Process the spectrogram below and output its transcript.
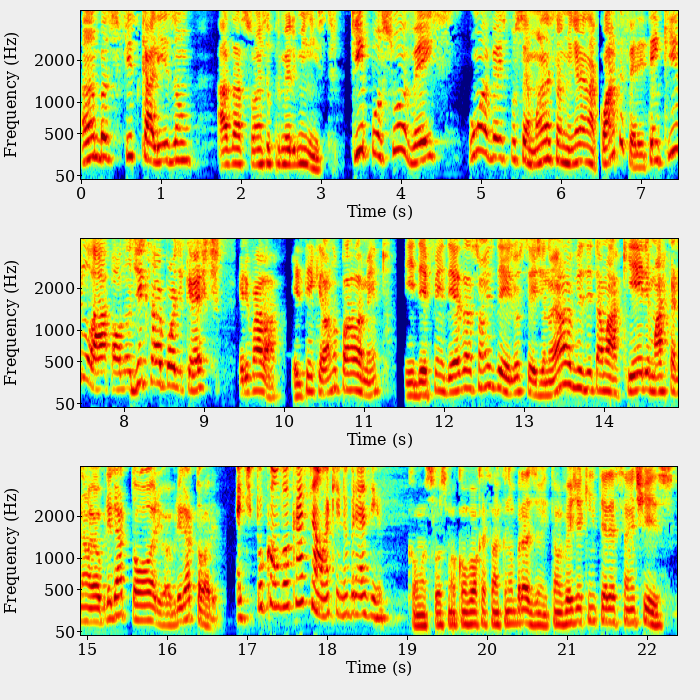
Ambas fiscalizam as ações do primeiro-ministro, que por sua vez, uma vez por semana, se não me engano, é na quarta-feira, ele tem que ir lá, ó, no dia que sai o podcast, ele vai lá. Ele tem que ir lá no parlamento e defender as ações dele, ou seja, não é uma visita marque ele marca não, é obrigatório, é obrigatório. É tipo convocação aqui no Brasil. Como se fosse uma convocação aqui no Brasil. Então veja que interessante isso.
